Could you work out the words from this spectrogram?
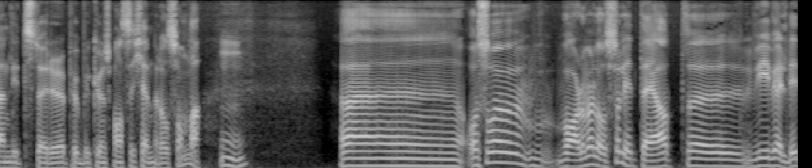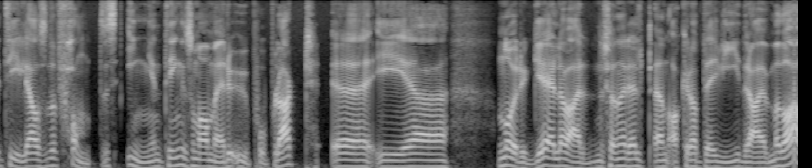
den litt større publikumsmasse kjenner oss som, da. Mm. Uh, og så var det vel også litt det at uh, vi veldig tidlig Altså, det fantes ingenting som var mer upopulært uh, i Norge eller verden generelt enn akkurat det vi dreiv med da.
